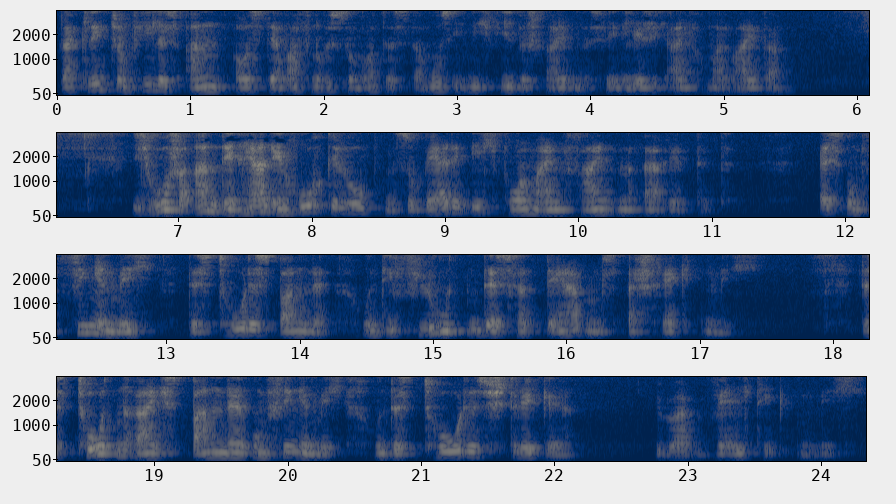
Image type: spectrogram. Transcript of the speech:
Da klingt schon vieles an aus der Waffenrüstung Gottes. Da muss ich nicht viel beschreiben, deswegen lese ich einfach mal weiter. Ich rufe an den Herrn, den Hochgelobten, so werde ich vor meinen Feinden errettet. Es umfingen mich des Todes Bande und die Fluten des Verderbens erschreckten mich. Des Totenreichs Bande umfingen mich und des Todes Stricke überwältigten mich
